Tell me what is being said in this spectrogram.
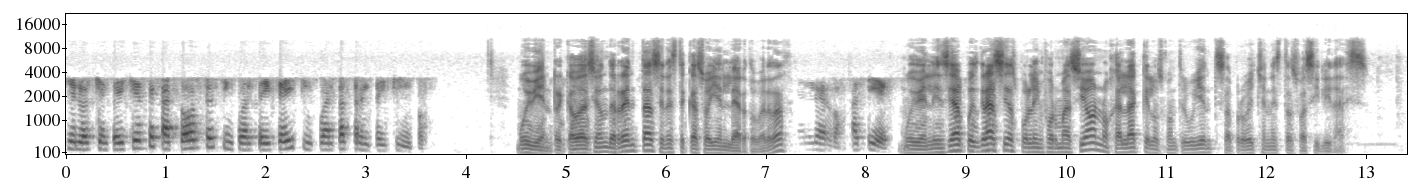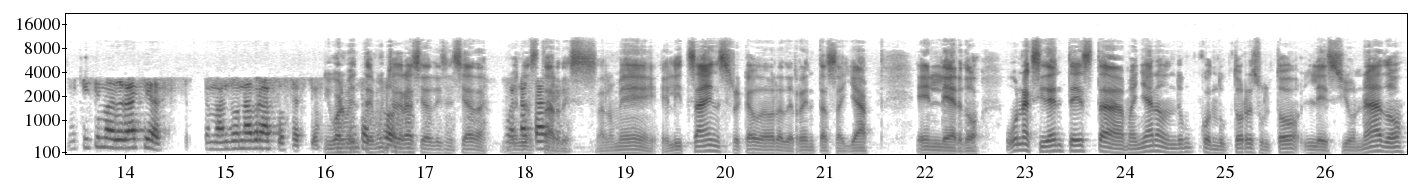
y el 8714 56 50 35. Muy bien, recaudación de rentas, en este caso ahí en Lerdo, ¿verdad? En Lerdo, así es. Muy bien, licenciada, pues gracias por la información. Ojalá que los contribuyentes aprovechen estas facilidades. Muchísimas gracias. Te mando un abrazo, Sergio. Igualmente, muchas gracias, licenciada. Buenas, tardes. Salomé Elite Science, recaudadora de rentas allá en Lerdo. Un accidente esta mañana donde un conductor resultó lesionado.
